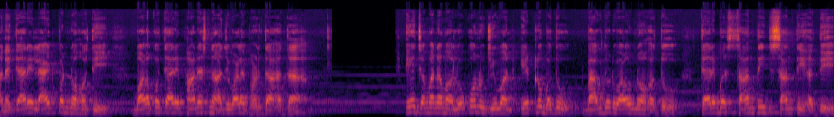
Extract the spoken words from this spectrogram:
અને ત્યારે લાઇટ પણ નહોતી. બાળકો ત્યારે ફાનસના અજવાળે ભણતા હતા. એ જમાનામાં લોકોનું જીવન એટલું બધું ભાગદોડવાળું ન હતું ત્યારે બસ શાંતિ જ શાંતિ હતી.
